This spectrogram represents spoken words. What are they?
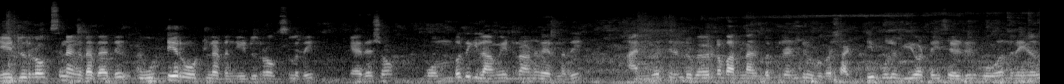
നീഡിൽ റോക്സിന് അങ്ങോട്ട് അതായത് ഊട്ടി റൂട്ടിലാണ് നീഡിൽ റോക്സ് ഉള്ളത്. ഏകദേശം ഒമ്പത് കിലോമീറ്റർ ആണ് വരുന്നത്. അൻപത്തിരണ്ട് രൂപ അവരുടെ പറഞ്ഞ അൻപത്തിരണ്ട് രൂപ. പക്ഷെ അടിപൊളി വ്യൂ ആയിട്ട് ഈ സൈഡിൽ പോകുന്നുണ്ടെങ്കിൽ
